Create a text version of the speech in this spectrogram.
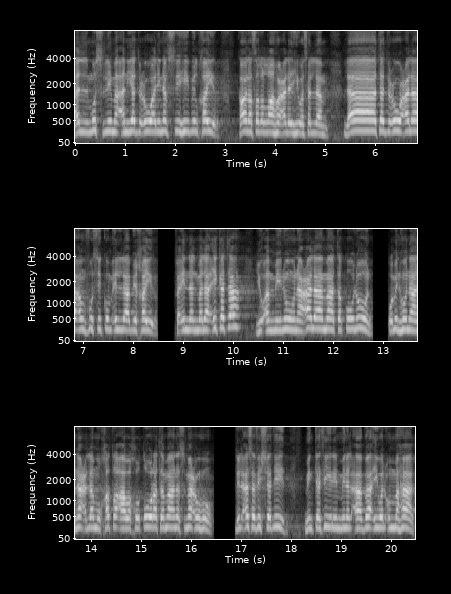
المسلم أن يدعو لنفسه بالخير. قال صلى الله عليه وسلم لا تدعوا على أنفسكم إلا بخير فإن الملائكة يؤمنون على ما تقولون. ومن هنا نعلم خطأ وخطورة ما نسمعه. للأسف الشديد من كثير من الآباء والأمهات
